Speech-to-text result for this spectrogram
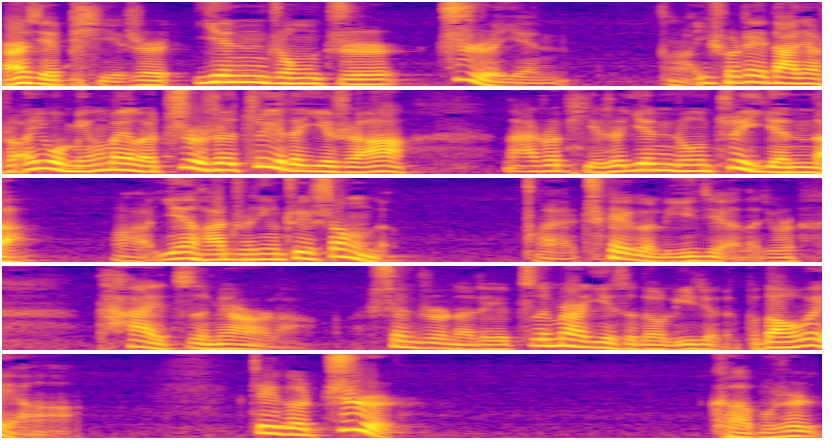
而且脾是阴中之至阴啊。一说这，大家说：“哎呦，我明白了，至是最的意思啊。”那说脾是阴中最阴的啊，阴寒之性最盛的。哎，这个理解的就是太字面了。甚至呢，这个字面意思都理解的不到位啊。这个“至”可不是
